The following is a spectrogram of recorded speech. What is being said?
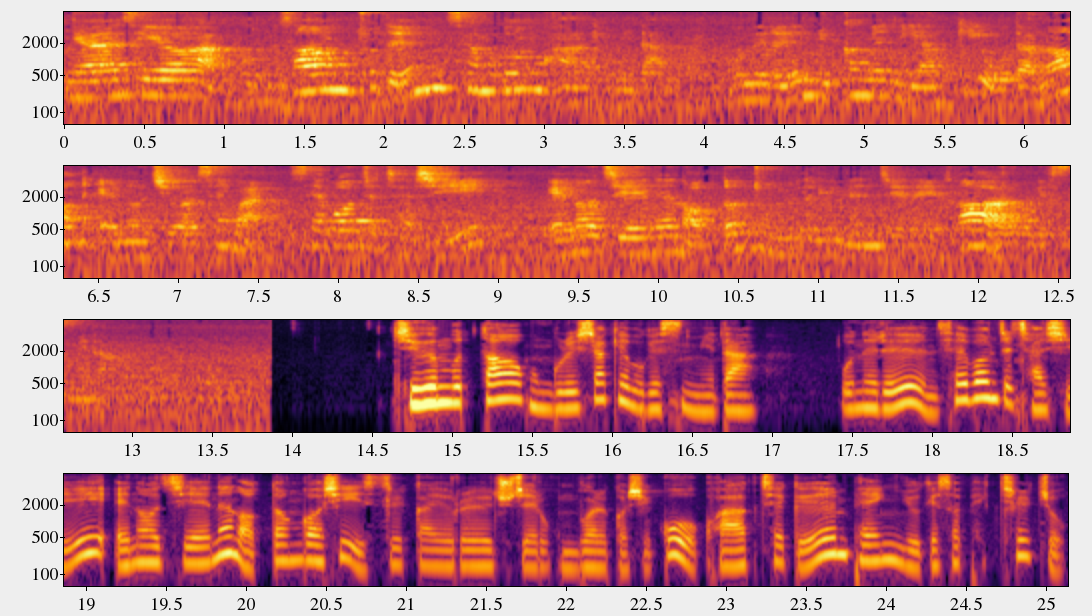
안녕하세요. 악금성 초등 3분 과학입니다. 오늘은 6학년 2학기 5단원 에너지와 생활 세 번째 차시 에너지에는 어떤 종류들이 있는지에 대해서 알아보겠습니다. 지금부터 공부를 시작해 보겠습니다. 오늘은 세 번째 차시 에너지에는 어떤 것이 있을까요를 주제로 공부할 것이고 과학책은 106에서 107쪽,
